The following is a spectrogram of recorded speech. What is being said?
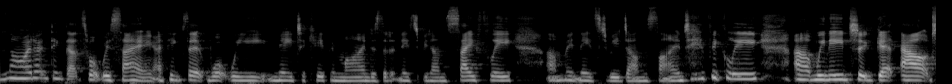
no, I don't think that's what we're saying. I think that what we need to keep in mind is that it needs to be done safely, um, it needs to be done scientifically. Um, we need to get out,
